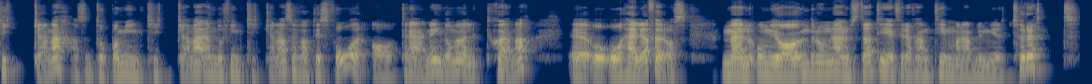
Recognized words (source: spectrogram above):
kickarna, alltså dopaminkickarna, endorfinkickarna som vi faktiskt får av träning. De är väldigt sköna eh, och, och härliga för oss. Men om jag under de närmsta 3-4-5 timmarna blir mer trött,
